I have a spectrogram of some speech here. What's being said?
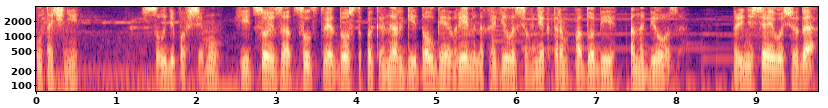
«Уточни». Судя по всему, яйцо из-за отсутствия доступа к энергии долгое время находилось в некотором подобии анабиоза. Принеся его сюда,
